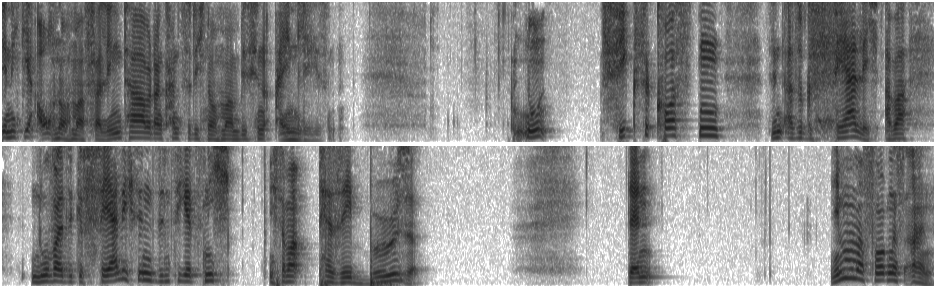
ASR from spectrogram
den ich dir auch nochmal verlinkt habe, dann kannst du dich nochmal ein bisschen einlesen. Nun, fixe Kosten sind also gefährlich, aber nur weil sie gefährlich sind, sind sie jetzt nicht, ich sag mal, per se böse. Denn nehmen wir mal Folgendes an.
